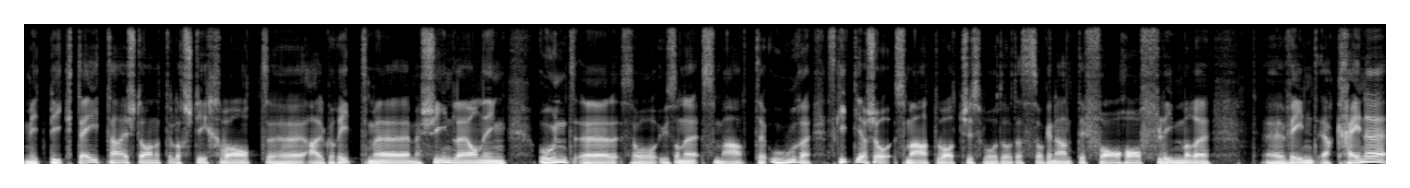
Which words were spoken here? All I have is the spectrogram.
Mit Big Data ist da natürlich Stichwort, äh, Algorithmen, Machine Learning und äh, so unsere smarten Uhren. Es gibt ja schon Smartwatches, wo das sogenannte Vorhofflimmern äh, wollen erkennen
